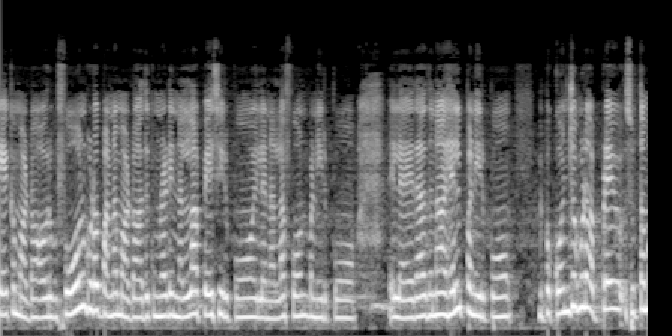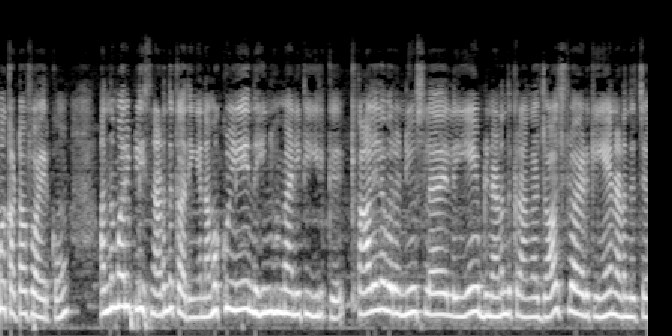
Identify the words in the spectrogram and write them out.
கேட்க மாட்டோம். அவருக்கு ஃபோன் கூட பண்ண மாட்டோம். அதுக்கு முன்னாடி நல்லா பேசியிருப்போம் இல்லை நல்லா ஃபோன் பண்ணியிருப்போம் இல்லை ஏதாவதுனா ஹெல்ப் பண்ணியிருப்போம். இப்போ கொஞ்சம் கூட அப்படியே சுத்தமாக கட் ஆஃப் ஆயிருக்கும். அந்த மாதிரி ப்ளீஸ் நடந்துக்காதீங்க. நமக்குள்ளேயே இந்த இன்ஹியூமனிட்டி இருக்கு. காலையில் வர நியூஸில் இல்லை ஏன் இப்படி நடந்துக்கிறாங்க? ஜார்ஜ் ஃப்ளாய்டுக்கு ஏன் நடந்துச்சு?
